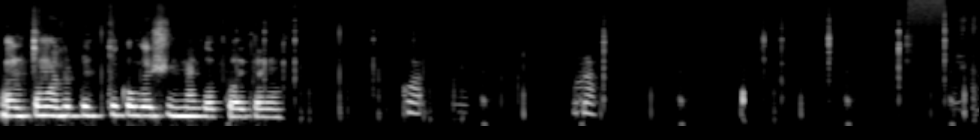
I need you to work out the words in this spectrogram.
Ale to może być do kogoś innego powiedzenia. Dobra. Jestem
